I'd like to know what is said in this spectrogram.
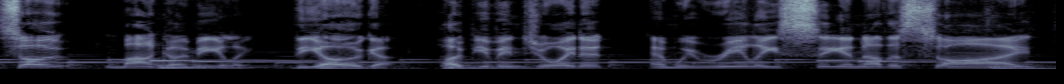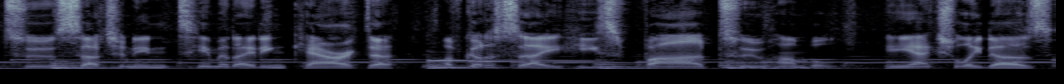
So, Mark O'Meley, the ogre. Hope you've enjoyed it, and we really see another side to such an intimidating character. I've got to say, he's far too humble. He actually does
